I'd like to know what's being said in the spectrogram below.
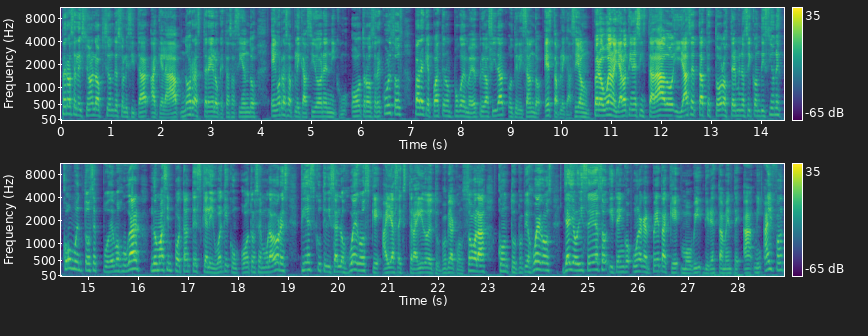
pero selecciona la opción de solicitar a que la app no rastree lo que estás haciendo en otras aplicaciones ni con otros recursos para que puedas tener un poco de mayor privacidad utilizando esta aplicación. Pero bueno, ya lo tienes instalado y ya aceptaste todos los términos y condiciones, ¿cómo entonces podemos jugar? Lo más importante es que al igual que con otros emuladores, tienes que utilizar los juegos que hayas extraído de tu propia consola con tus propios juegos. Ya yo hice eso y tengo una carpeta que moví directamente a mi iPhone.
